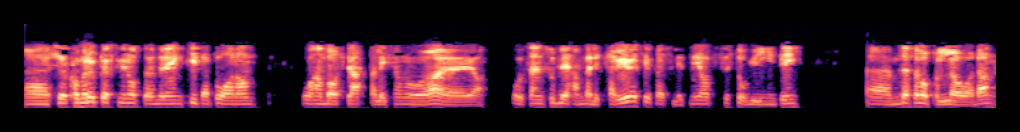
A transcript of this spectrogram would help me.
Eh, så jag kommer upp efter min 800 tittar på honom. Och han bara skrattar liksom. Och, ja, ja, ja. och sen så blev han väldigt seriös helt plötsligt. Men jag förstod ju ingenting. Eh, detta var på lördagen.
